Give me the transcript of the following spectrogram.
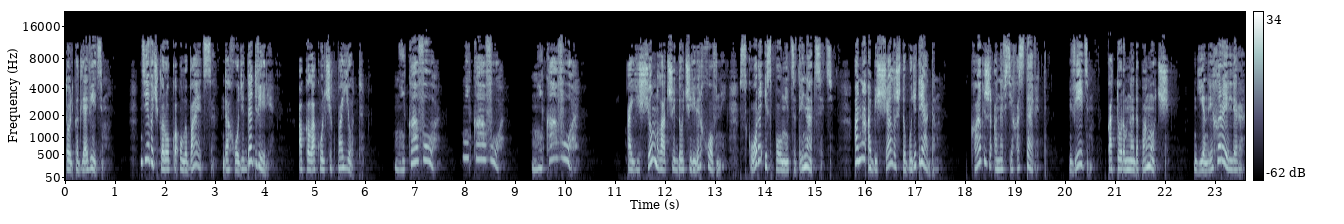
только для ведьм. Девочка робко улыбается, доходит до двери, а колокольчик поет. «Никого, никого, никого!» А еще младшей дочери Верховной скоро исполнится тринадцать. Она обещала, что будет рядом. Как же она всех оставит? Ведьм, которым надо помочь. Генриха Рейлера,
